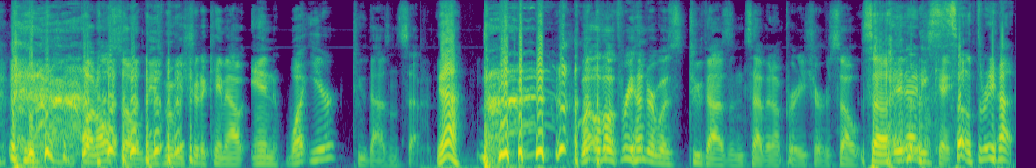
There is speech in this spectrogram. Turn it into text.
but also, these movies should have came out in what year? 2007. yeah well, although 300 was 2007, I'm pretty sure. So, So in any case, so three hundred.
